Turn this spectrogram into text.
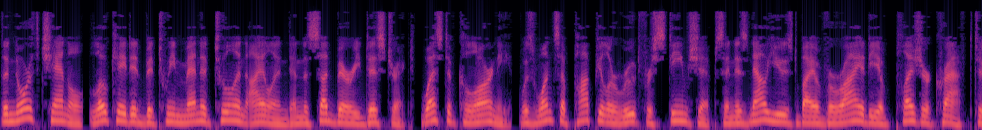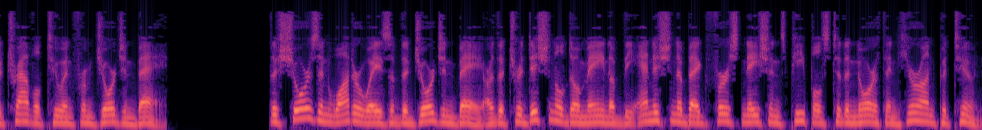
The North Channel, located between Manitoulin Island and the Sudbury District, west of Killarney, was once a popular route for steamships and is now used by a variety of pleasure craft to travel to and from Georgian Bay. The shores and waterways of the Georgian Bay are the traditional domain of the Anishinaabeg First Nations peoples to the north and Huron-Petun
